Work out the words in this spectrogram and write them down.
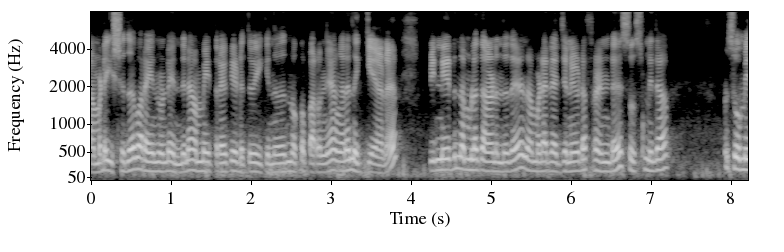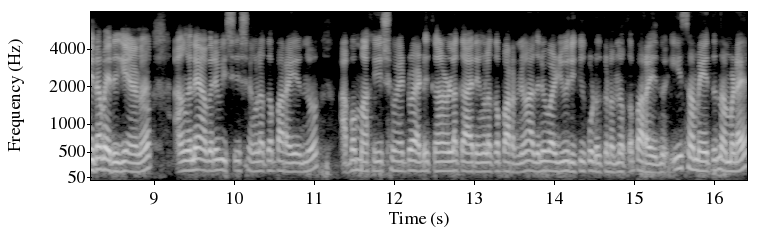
നമ്മുടെ ഇഷിത പറയുന്നുണ്ട് എന്തിനാ അമ്മ ഇത്രയൊക്കെ എടുത്തു വയ്ക്കുന്നത്? എന്നൊക്കെ പറഞ്ഞ് അങ്ങനെ നിൽക്കുകയാണ്. പിന്നീട് നമ്മൾ കാണുന്നത് നമ്മുടെ രചനയുടെ ഫ്രണ്ട് സുസ്മിത. സുമിത വരികയാണ്. അങ്ങനെ അവർ വിശേഷങ്ങളൊക്കെ പറയുന്നു. അപ്പം മഹേഷുമായിട്ടും അടുക്കാനുള്ള കാര്യങ്ങളൊക്കെ പറഞ്ഞു. അതിന് വഴി ഒരുക്കി കൊടുക്കണം എന്നൊക്കെ പറയുന്നു. ഈ സമയത്ത് നമ്മുടെ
